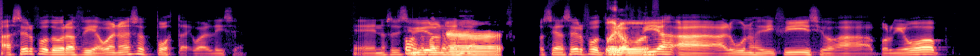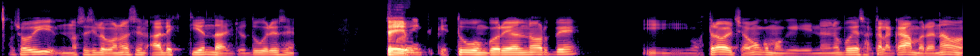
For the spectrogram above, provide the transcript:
Hacer fotografía. Bueno, eso es posta igual, dice. Eh, no sé si vieron... O sea, hacer fotografías a algunos edificios, a... porque vos, yo vi, no sé si lo conocen, Alex Tienda, el youtuber ese, sí. que estuvo en Corea del Norte y mostraba el chabón como que no, podía sacar la cámara, ¿no?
